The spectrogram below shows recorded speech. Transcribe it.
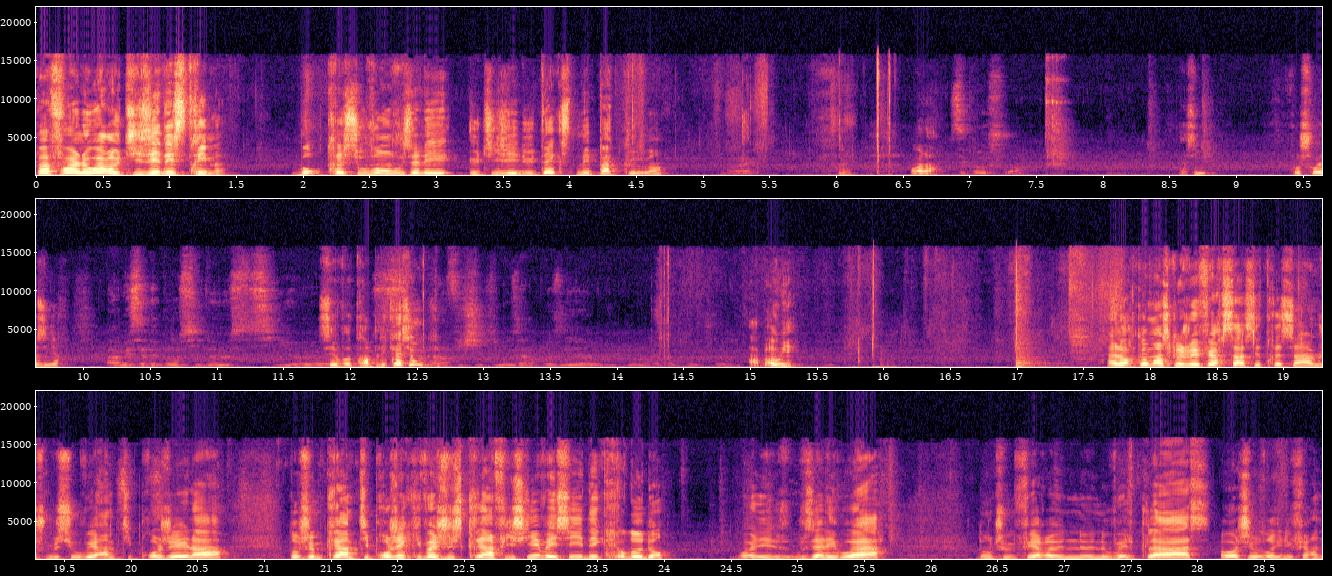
va falloir utiliser des streams. Bon, très souvent vous allez utiliser du texte, mais pas que. Hein. Voilà. C'est pas au choix. Ah si, faut choisir. Ah, mais ça dépend aussi de si. Euh, c'est votre application. Ah bah oui. Alors, comment est-ce que je vais faire ça? C'est très simple. Je me suis ouvert un petit projet là. Donc, je vais me créer un petit projet qui va juste créer un fichier et va essayer d'écrire dedans. Vous allez, voir. Donc, je vais me faire une nouvelle classe. Oh, j'aurais dû faire un...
